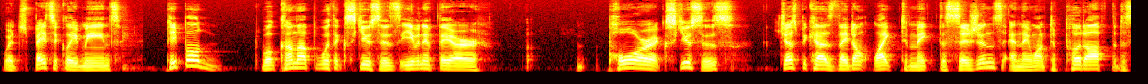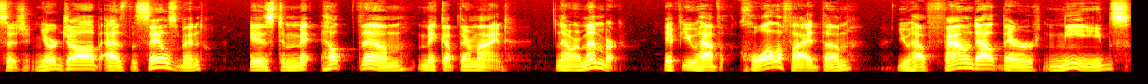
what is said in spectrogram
which basically means people will come up with excuses, even if they are poor excuses, just because they don't like to make decisions and they want to put off the decision. Your job as the salesman is to ma- help them make up their mind. Now, remember, if you have qualified them, you have found out their needs,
